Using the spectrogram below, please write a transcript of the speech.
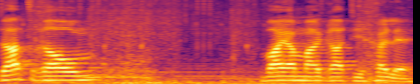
Das Raum war ja mal gerade die Hölle.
